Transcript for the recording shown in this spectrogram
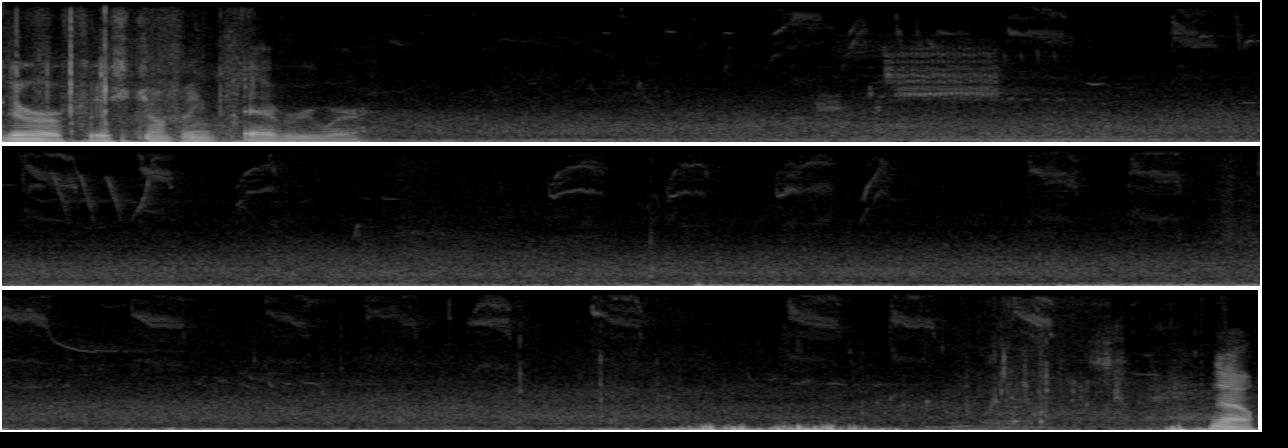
There are fish jumping everywhere. No.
